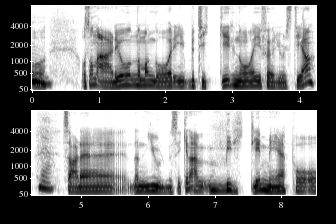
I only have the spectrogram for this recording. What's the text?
Og, og sånn er det jo når man går i butikker nå i førjulstida. Ja. Så er det Den julemusikken er virkelig med på å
